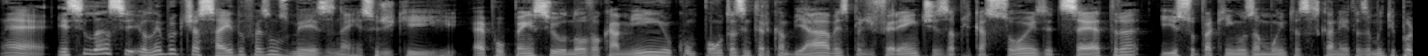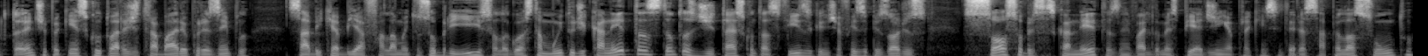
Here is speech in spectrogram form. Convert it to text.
É, esse lance, eu lembro que tinha saído faz uns meses, né? Isso de que Apple Pencil novo ao caminho, com pontas intercambiáveis para diferentes aplicações, etc. Isso, para quem usa muito essas canetas, é muito importante. Para quem escuta a área de trabalho, por exemplo, sabe que a Bia fala muito sobre isso. Ela gosta muito de canetas, tanto as digitais quanto as físicas. A gente já fez episódios só sobre essas canetas, né? Vale dar uma espiadinha para quem se interessar pelo assunto.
